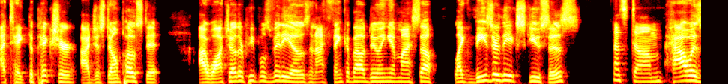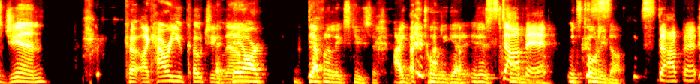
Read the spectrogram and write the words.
I take the picture, I just don't post it. I watch other people's videos and I think about doing it myself. Like these are the excuses. That's dumb. How is Jen? Co- like, how are you coaching them? They are definitely excuses. I totally get it. It is. Stop totally it. Dumb. It's totally dumb. Stop it.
